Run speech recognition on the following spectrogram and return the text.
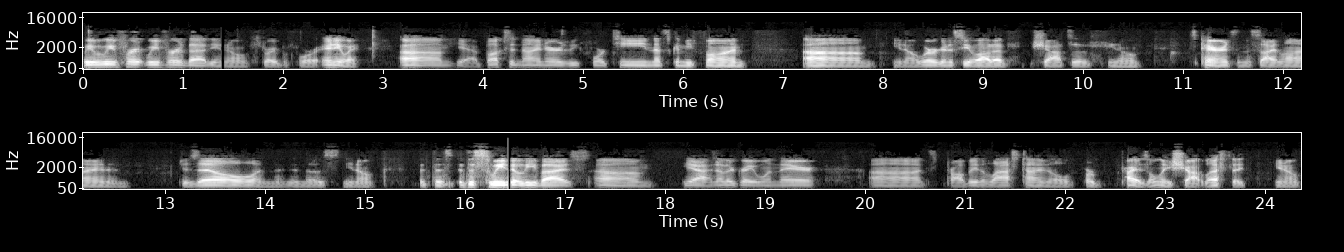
We, we we've heard we've heard that you know story before. Anyway, um, yeah, Bucks and Niners week fourteen. That's gonna be fun. Um, you know, we're gonna see a lot of shots of you know his parents in the sideline and Gisele and and those you know the the, the suite of Levi's. Um, yeah, another great one there. Uh, it's probably the last time he'll, or probably his only shot left that you know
